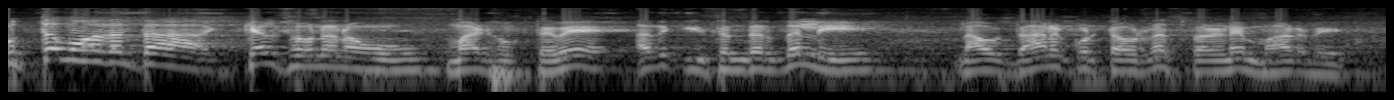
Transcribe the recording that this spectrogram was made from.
ಉತ್ತಮವಾದಂಥ ಕೆಲಸವನ್ನು ನಾವು ಮಾಡಿ ಹೋಗ್ತೇವೆ. ಅದಕ್ಕೆ ಈ ಸಂದರ್ಭದಲ್ಲಿ ನಾವು ದಾನ ಕೊಟ್ಟವ್ರನ್ನ ಸ್ಮರಣೆ ಮಾಡಬೇಕು.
